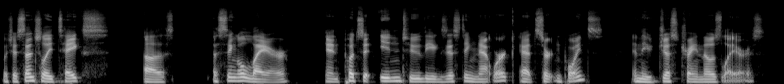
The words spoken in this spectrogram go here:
which essentially takes a, a single layer and puts it into the existing network at certain points. And you just train those layers.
